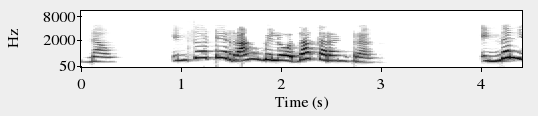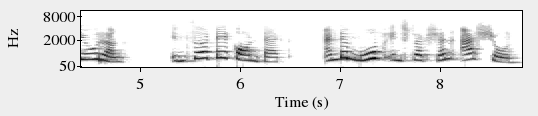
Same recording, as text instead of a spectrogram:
Now, insert a rung below the current rung. In the new rung, insert a contact and a move instruction as shown.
